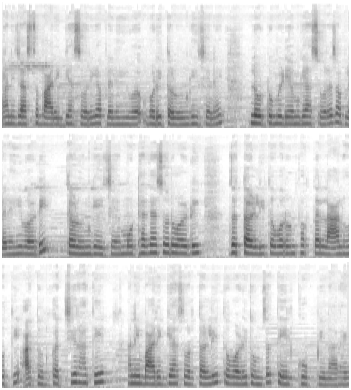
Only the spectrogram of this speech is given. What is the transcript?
आणि जास्त बारीक गॅसवरही आपल्याला ही व- वडी तळून घ्यायची नाही. लो टू मिडियम गॅसवरच आपल्याला ही वडी तळून घ्यायची आहे. मोठ्या गॅसवर वडी जर तळली तर वरून फक्त लाल होती आतून कच्ची राहते आणि बारीक गॅसवर तळली तर वडी तुमचं तेल खूप पिणार आहे.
